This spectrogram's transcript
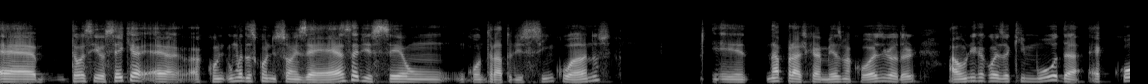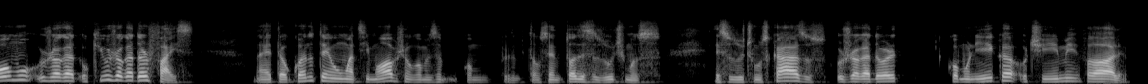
É, então, assim, eu sei que é, a, uma das condições é essa, de ser um, um contrato de cinco anos, e, na prática é a mesma coisa, jogador. A única coisa que muda é como o jogador, o que o jogador faz. Né? Então, quando tem uma team option, como, como exemplo, estão sendo todos esses últimos, esses últimos casos, o jogador comunica o time, fala, olha,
